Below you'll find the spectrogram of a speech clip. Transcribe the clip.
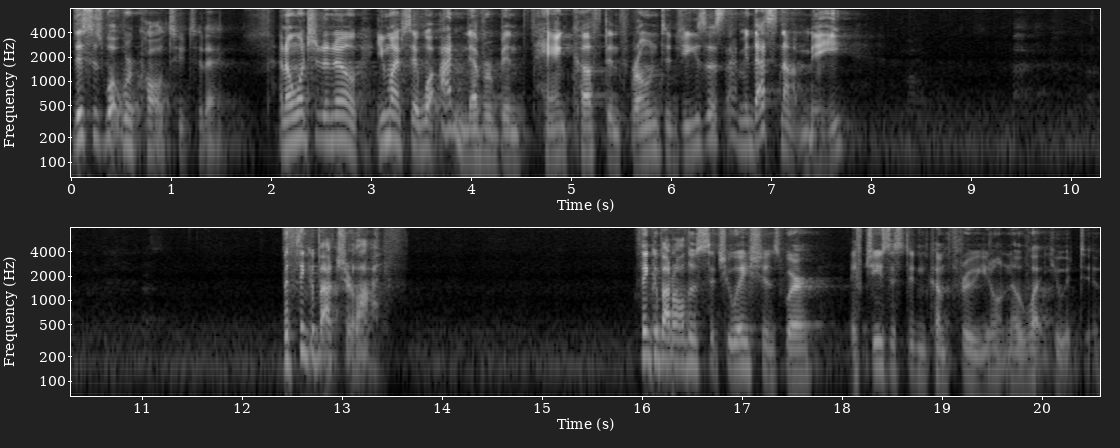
This is what we're called to today. And I want you to know, you might say, well, I've never been handcuffed and thrown to Jesus. I mean, that's not me. But think about your life. Think about all those situations where if Jesus didn't come through, you don't know what you would do.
